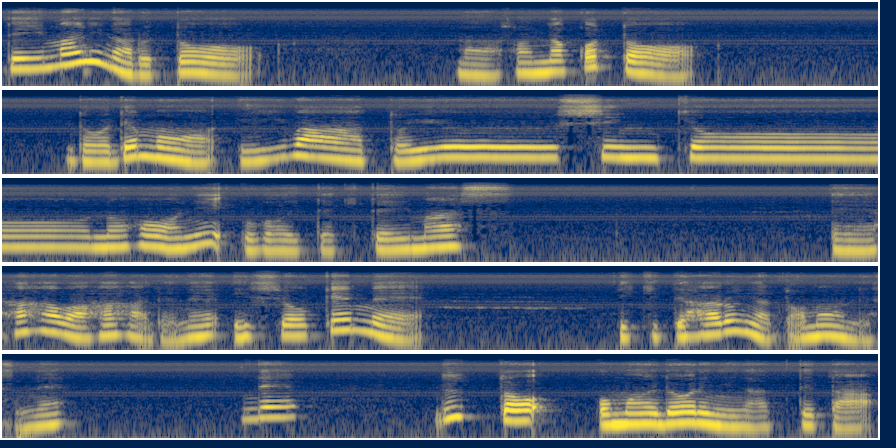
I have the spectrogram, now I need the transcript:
で、今になると、もうそんなことどうでもいいわという心境の方に動いてきています。えー、母は母でね、一生懸命生きてはるんやと思うんですね。で、ずっと思い通りになってた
